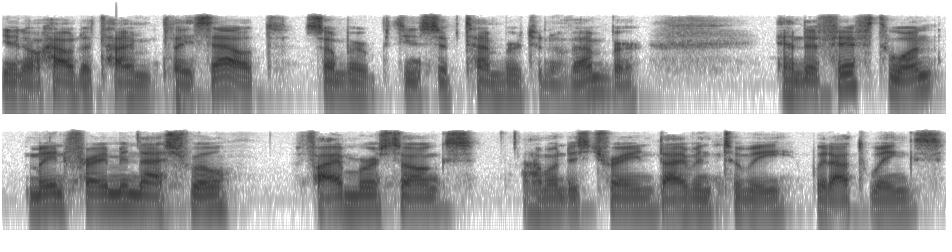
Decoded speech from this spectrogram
you know, how the time plays out, somewhere between September to November. And the fifth one, Mainframe in Nashville, five more songs. I'm on this train, dive into me without wings.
